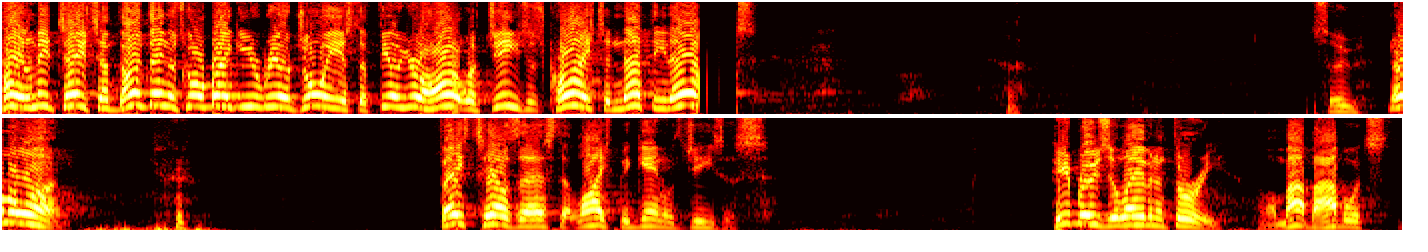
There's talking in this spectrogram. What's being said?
hey, let me tell you something. The only thing that's going to bring you real joy is to fill your heart with Jesus Christ and nothing else. So, number one, faith tells us that life began with Jesus. Hebrews 11 and 3. On my Bible, it's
